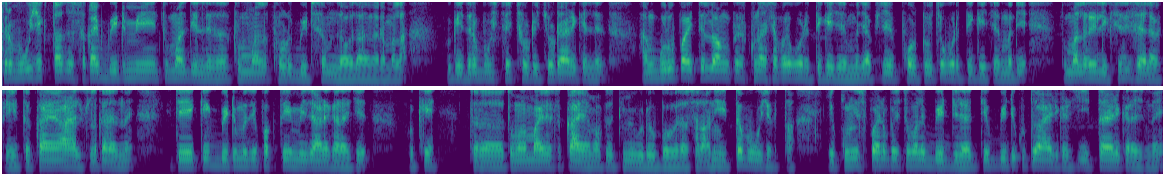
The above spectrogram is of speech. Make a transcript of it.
तर बघू शकता जसं काय बीट मी तुम्हाला दिले तर तुम्हाला थोडं बीट समजावं लागणार आहे मला. ओके तर बुक्स ते छोटे छोटे ॲड केले आहेत आणि ग्रुप आहे ते लॉंग प्रेस करून अशा प्रकारे वरती घ्यायचे. म्हणजे आपले फोटोच्या वरती घ्यायच्यामध्ये तुम्हाला रिलिक्स दिसायला लागते इथं काय हालचाल करायचं नाही. इथे एक एक बीटमध्ये फक्त इमेज ॲड करायचे आहेत. ओके तर तुम्हाला माहिती असं कायम आपलं तुम्ही व्हिडिओ बघत असाल. आणि इथं बघू शकता एकोणीस पॉईंट पैसे तुम्हाला बीट दिला आहे ते बीट कुठं ॲड करायची? इथं ॲड करायची नाही.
